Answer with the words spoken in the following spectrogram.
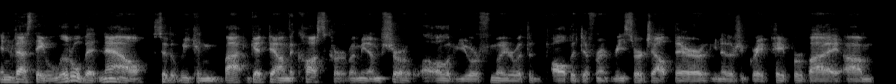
invest a little bit now so that we can buy, get down the cost curve. I mean, I'm sure all of you are familiar with the, all the different research out there. You know, there's a great paper by um,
